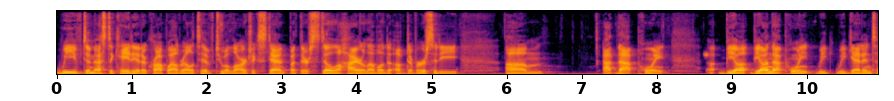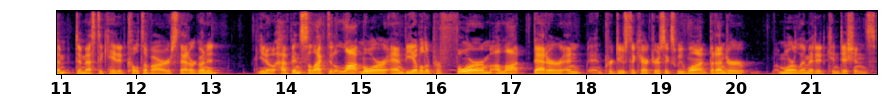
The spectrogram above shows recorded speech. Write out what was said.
we've domesticated a crop wild relative to a large extent, but there's still a higher level of diversity um, at that point. Uh, beyond beyond that point, we we get into domesticated cultivars that are going to you know have been selected a lot more and be able to perform a lot better and, and produce the characteristics we want but under more limited conditions.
